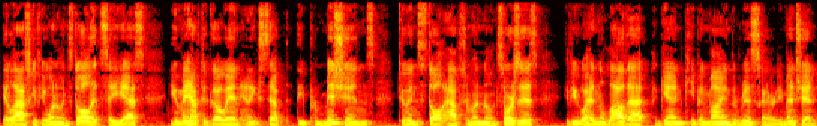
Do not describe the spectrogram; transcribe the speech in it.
It'll ask you if you want to install it, say yes. You may have to go in and accept the permissions to install apps from unknown sources. If you go ahead and allow that, again, keep in mind the risks I already mentioned,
